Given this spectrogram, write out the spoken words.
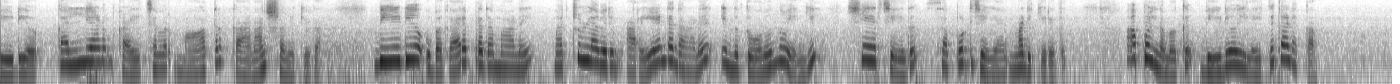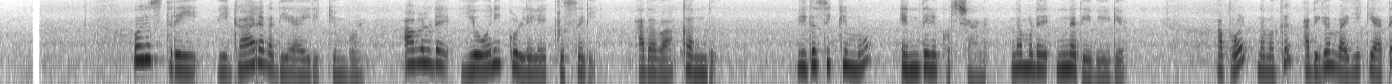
വീഡിയോ കല്യാണം കഴിച്ചവർ മാത്രം കാണാൻ ശ്രമിക്കുക. വീഡിയോ ഉപകാരപ്രദമാണ് മറ്റുള്ളവരും അറിയേണ്ടതാണ് എന്ന് തോന്നുന്നുവെങ്കിൽ ഷെയർ ചെയ്ത് സപ്പോർട്ട് ചെയ്യാൻ മടിക്കരുത്. അപ്പോൾ നമുക്ക് വീഡിയോയിലേക്ക് കടക്കാം. ഒരു സ്ത്രീ വികാരവതിയായിരിക്കുമ്പോൾ അവളുടെ യോനിക്കുള്ളിലെ ക്രിസരി അഥവാ കന്ത് വികസിക്കുമോ എന്തിനെക്കുറിച്ചാണ് നമ്മുടെ ഇന്നത്തെ വീഡിയോ. അപ്പോൾ നമുക്ക് അധികം വൈകിക്കാത്ത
